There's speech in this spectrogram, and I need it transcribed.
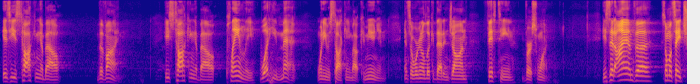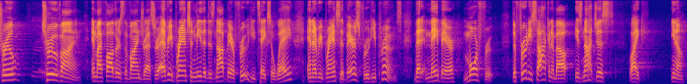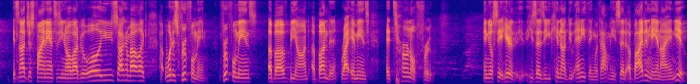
is he's talking about the vine. He's talking about plainly what he meant when he was talking about communion. And so we're going to look at that in John 15, verse 1. He said, I am the, someone say, true, true vine and my Father is the vine dresser. Every branch in me that does not bear fruit, he takes away, and every branch that bears fruit, he prunes, that it may bear more fruit. The fruit he's talking about is not just like, you know, it's not just finances. You know, a lot of people, well, you're talking about like, what does fruitful mean? Fruitful means above, beyond, abundant, right? It means eternal fruit. And you'll see it here. He says that you cannot do anything without me. He said, Abide in me and I in you.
